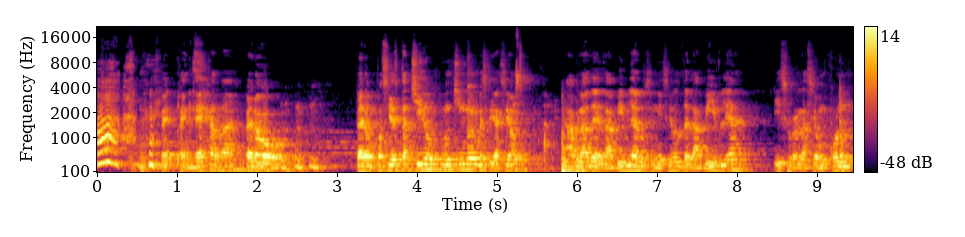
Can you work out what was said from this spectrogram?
pendejas, ¿verdad? Pero, pero pues sí está chido, un chingo de investigación. Habla de la Biblia, los inicios de la Biblia y su relación con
